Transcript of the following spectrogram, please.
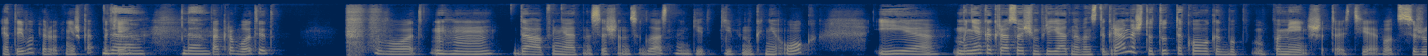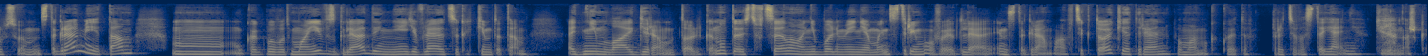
это его первая книжка. Окей. Да, да. Так работает. Вот. Да, понятно, совершенно согласна. Гейткипинг не ок. И мне как раз очень приятно в Инстаграме, что тут такого как бы поменьше. То есть я вот сижу в своем Инстаграме, и там как бы вот мои взгляды не являются каким-то там одним лагерем только. Ну, то есть в целом они более-менее мейнстримовые для Инстаграма, а в ТикТоке это реально, по-моему, какое-то противостояние немножко.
